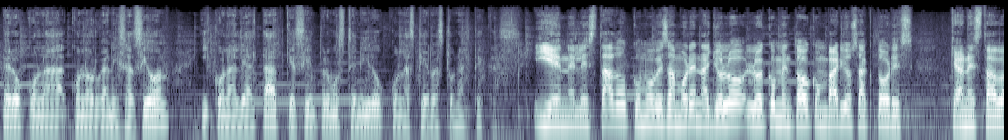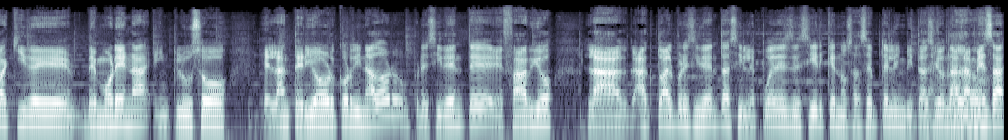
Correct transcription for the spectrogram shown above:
pero con la, con la organización y con la lealtad que siempre hemos tenido con las tierras tonaltecas. Y en el estado, ¿cómo ves a Morena? Yo lo, lo he comentado con varios actores que han estado aquí de, Morena, incluso el anterior coordinador presidente, eh, Fabio, la actual presidenta, si le puedes decir que nos acepte la invitación ah, a la mesa.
